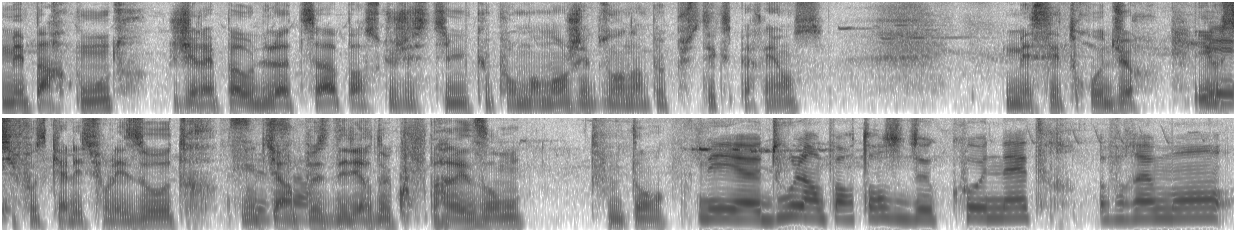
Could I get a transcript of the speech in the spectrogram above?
Mais par contre, j'irai pas au-delà de ça parce que j'estime que pour le moment, j'ai besoin d'un peu plus d'expérience. Mais c'est trop dur. Et, Et- aussi, il faut se caler sur les autres. Donc il y a un peu ce délire de comparaison tout le temps. Mais euh, d'où l'importance de connaître vraiment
